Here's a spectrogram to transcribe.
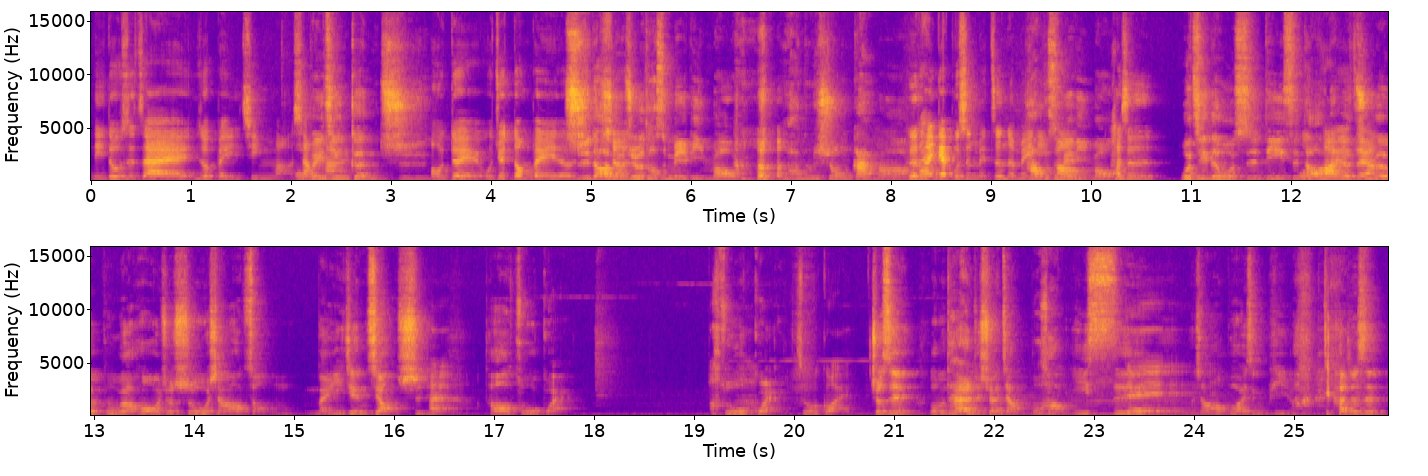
你都是在你说北京嘛？哦，北京更直。哦，对，我觉得东北的直到你就觉得他是没礼貌，哇，那么凶干嘛？可是他应该不是没真的没礼貌，他不是没礼貌，他是。我记得我是第一次到那个俱乐部，然后我就说我想要找哪一间教室，他说左拐，左拐，左拐，就是我们台湾人就喜欢讲不好意思，对，我想要不好意思个屁啊，他就是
